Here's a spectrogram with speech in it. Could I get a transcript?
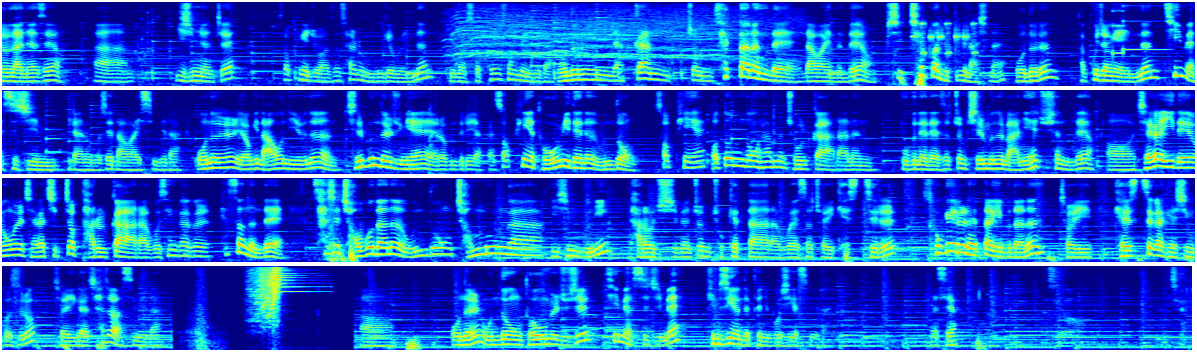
여러분 안녕하세요. 아, 20년째 서핑이 좋아서 삶을 뭉개고 있는 위너 서핑 성민입니다. 오늘은 약간 좀 색다른데 나와 있는데요. 혹시 체육관 느낌이 나시나요? 오늘은 압구정에 있는 팀 S짐이라는 곳에 나와 있습니다. 오늘 여기 나온 이유는 질문들 중에 여러분들이 약간 서핑에 도움이 되는 운동, 서핑에 어떤 운동을 하면 좋을까라는 부분에 대해서 좀 질문을 많이 해주셨는데요. 어, 제가 이 내용을 제가 직접 다룰까라고 생각을 했었는데 사실 저보다는 운동 전문가이신 분이 다뤄주시면 좀 좋겠다라고 해서 저희 게스트를 소개를 했다기보다는 저희 게스트가 계신 곳으로 저희가 찾아왔습니다. 어, 오늘 운동 도움을 주실 팀 S짐의 김승현 대표님 모시겠습니다. 안녕하세요. 안녕하세요. 이제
